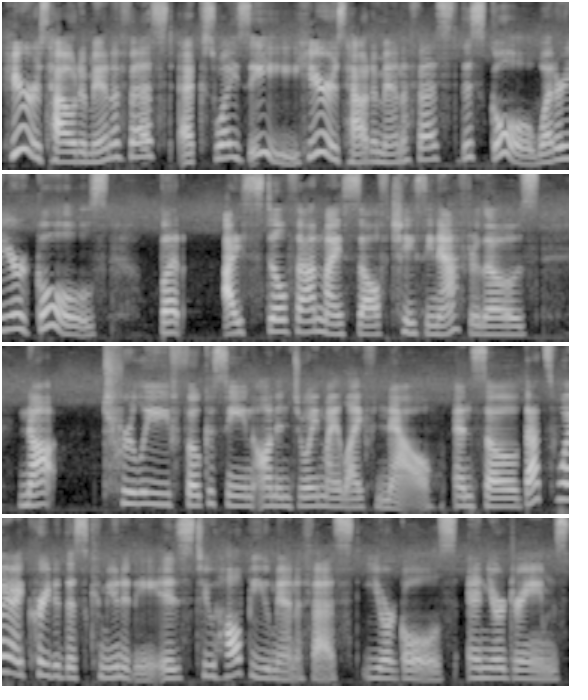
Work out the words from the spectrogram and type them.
here's how to manifest XYZ, here's how to manifest this goal. What are your goals? But I still found myself chasing after those, not truly focusing on enjoying my life now. And so that's why I created this community is to help you manifest your goals and your dreams,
